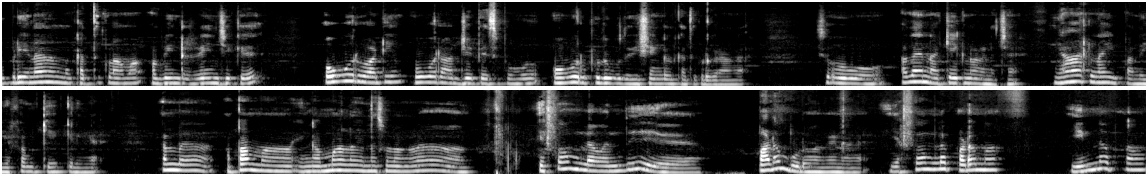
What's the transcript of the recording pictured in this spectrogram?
இப்படியெல்லாம் நம்ம கற்றுக்கலாமா அப்படின்ற ரேஞ்சுக்கு ஒவ்வொரு வாட்டியும் ஒவ்வொரு ஆர்ஜி பேச போகும்போது ஒவ்வொரு புது புது விஷயங்கள் கற்றுக் கொடுக்குறாங்க. ஸோ அதான் நான் கேட்கணும்னு நினச்சேன். யாரெல்லாம் இப்போ அந்த எஃப்எம் கேட்குறீங்க? நம்ம அப்பா அம்மா எங்கள் அம்மாலாம் என்ன சொல்லுவாங்கன்னா எஃப்எம்மில் வந்து படம் போடுவாங்க நாங்கள் எஃப்எம்மில் படமா என்ன படம்?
